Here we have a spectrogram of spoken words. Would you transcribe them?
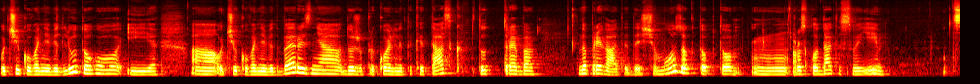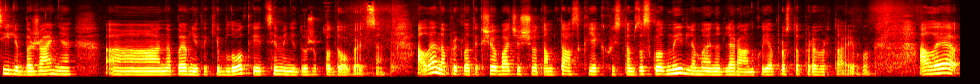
очікування від лютого і а, очікування від березня. Дуже прикольний такий таск. Тут треба напрягати дещо мозок, тобто розкладати свої цілі, бажання на певні такі блоки, і це мені дуже подобається. Але, наприклад, якщо я бачу, що там таск якийсь там заскладний для мене для ранку, я просто перевертаю його. Але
